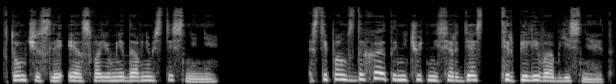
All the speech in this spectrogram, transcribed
в том числе и о своем недавнем стеснении. Степан вздыхает и, ничуть не сердясь, терпеливо объясняет.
